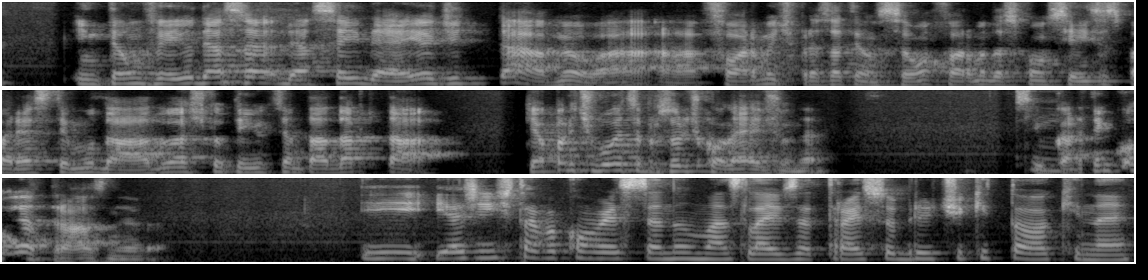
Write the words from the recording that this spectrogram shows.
então veio dessa, dessa ideia de, tá, meu, a, a forma de prestar atenção, a forma das consciências parece ter mudado, acho que eu tenho que tentar adaptar. Que é a parte boa de ser professor de colégio, né? Sim. E o cara tem que correr atrás, né, velho? E, e a gente estava conversando umas lives atrás sobre o TikTok, né?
